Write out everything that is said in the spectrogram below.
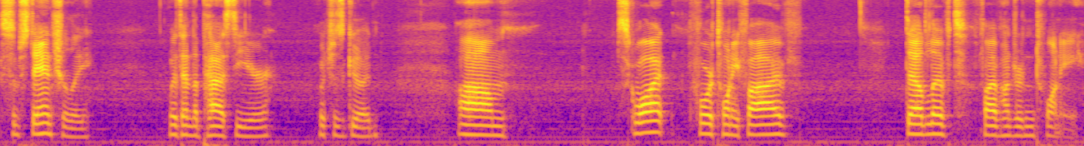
substantially within the past year, which is good. Um, squat 425, deadlift 520.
